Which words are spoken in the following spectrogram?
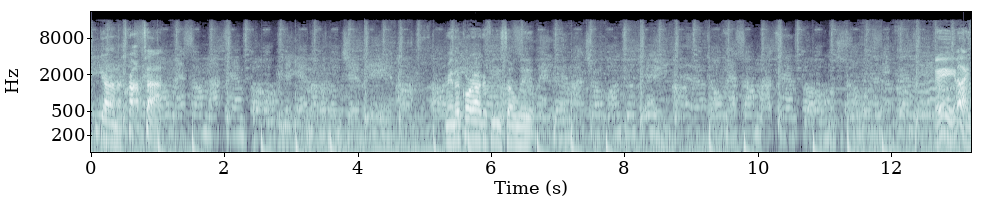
He got on a crop top. Man, their choreography is so lit. Hey, like,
